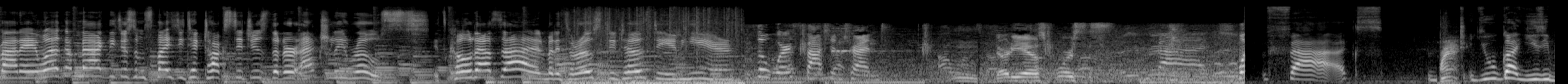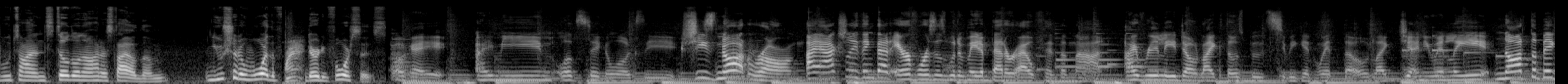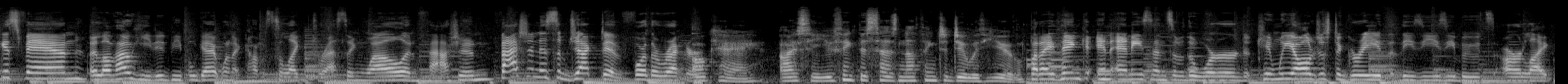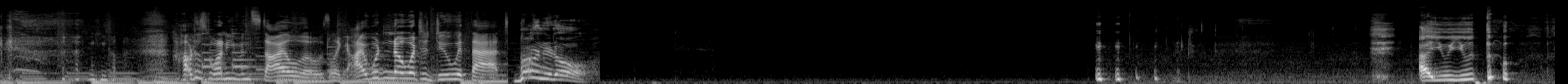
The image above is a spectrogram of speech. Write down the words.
everybody. Welcome back. These are some spicy TikTok stitches that are actually roasts. It's cold outside, but it's roasty toasty in here. the worst fashion trend. Mm, dirty ass forces. What facts. You got Yeezy boots on and still don't know how to style them. You should have wore the f- dirty forces. Okay, I mean, let's take a look. See, she's not wrong. I actually think that Air Forces would have made a better outfit than that. I really don't like those boots to begin with, though. Like, genuinely, not the biggest fan. I love how heated people get when it comes to like dressing well and fashion. Fashion is subjective, for the record. Okay, I see. You think this has nothing to do with you. But I think, in any sense of the word, can we all just agree that these Yeezy boots are like. How does one even style those? Like, I wouldn't know what to do with that. Burn it all. Are you you too?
